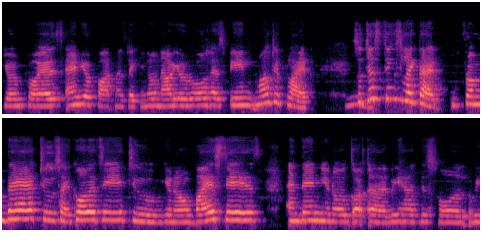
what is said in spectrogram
your employers and your partners like you know now your role has been multiplied so just things like that from there to psychology to you know biases and then you know got uh, we had this whole we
